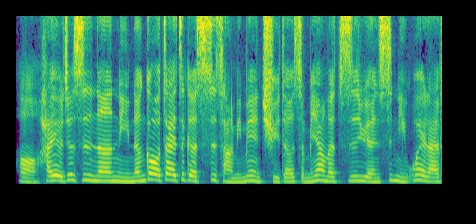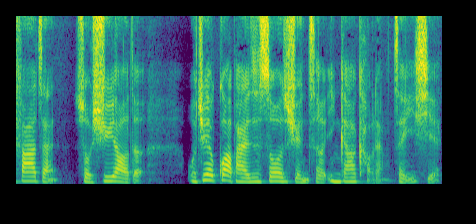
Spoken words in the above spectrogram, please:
哦，还有就是呢，你能够在这个市场里面取得什么样的资源，是你未来发展所需要的。我觉得挂牌的时候选择应该要考量这一些。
